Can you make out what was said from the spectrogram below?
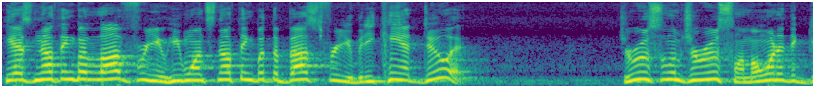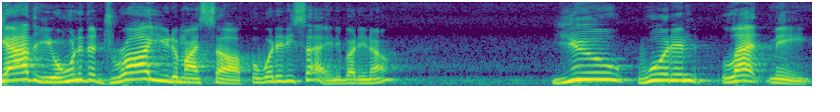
He has nothing but love for you. He wants nothing but the best for you, but he can't do it. Jerusalem, Jerusalem, I wanted to gather you. I wanted to draw you to myself. But what did he say? Anybody know? You wouldn't let me.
